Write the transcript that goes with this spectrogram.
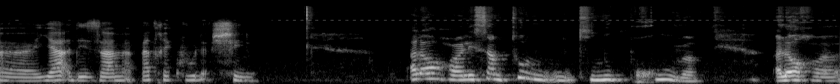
euh, y a des âmes pas très cool chez nous Alors, euh, les symptômes qui nous prouvent, alors, euh,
